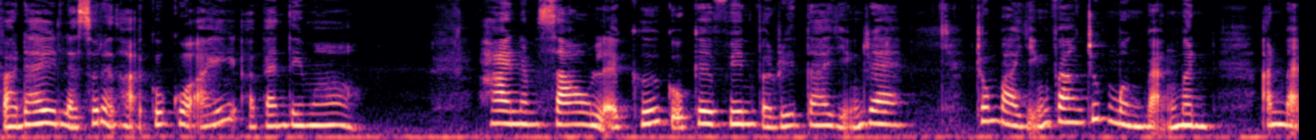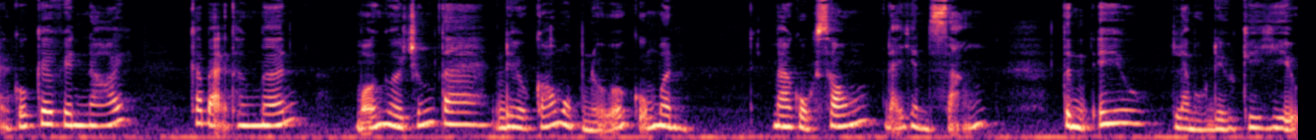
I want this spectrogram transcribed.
và đây là số điện thoại của cô ấy ở Baltimore Hai năm sau, lễ cưới của Kevin và Rita diễn ra. Trong bài diễn văn chúc mừng bạn mình, anh bạn của Kevin nói Các bạn thân mến, mỗi người chúng ta đều có một nửa của mình mà cuộc sống đã dành sẵn. Tình yêu là một điều kỳ diệu,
